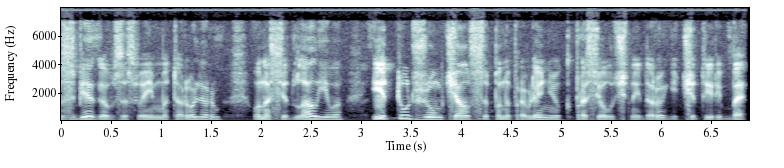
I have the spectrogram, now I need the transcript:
сбегав за своим мотороллером, он оседлал его и тут же умчался по направлению к проселочной дороге 4Б.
